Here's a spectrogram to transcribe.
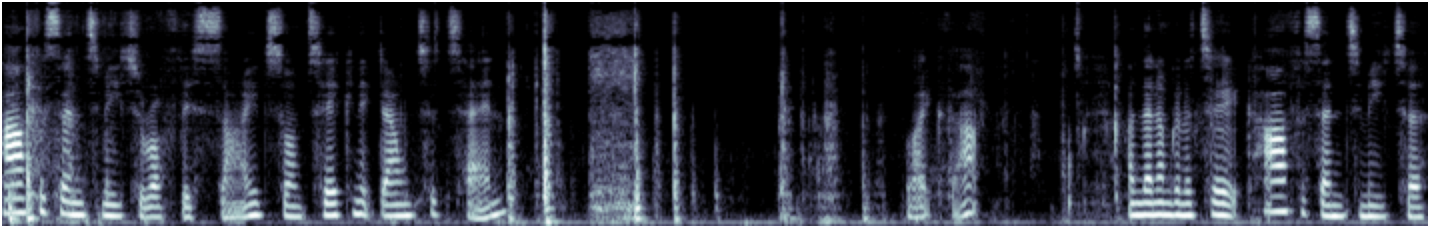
half a centimetre off this side. So I'm taking it down to 10. Like that. And then I'm going to take half a centimetre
